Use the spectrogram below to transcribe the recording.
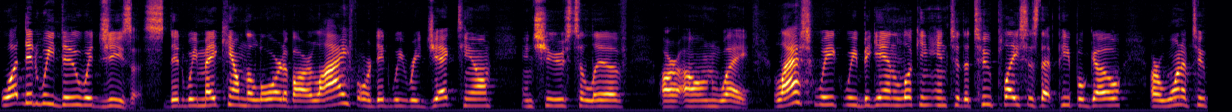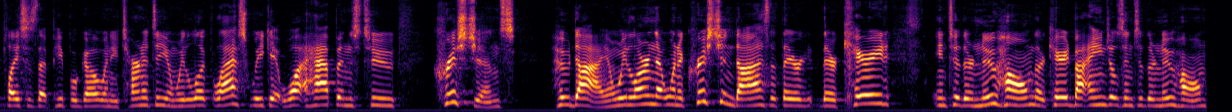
what did we do with Jesus? Did we make him the Lord of our life, or did we reject him and choose to live our own way. Last week, we began looking into the two places that people go, or one of two places that people go in eternity. And we looked last week at what happens to Christians who die. And we learned that when a Christian dies, that they're, they're carried into their new home, they're carried by angels into their new home.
